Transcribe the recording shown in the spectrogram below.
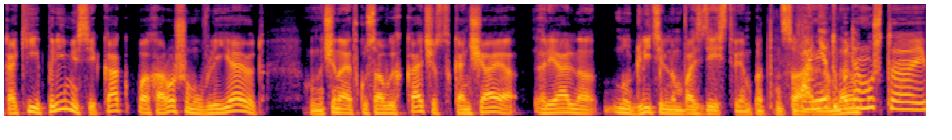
какие примеси, как по-хорошему влияют начиная от вкусовых качеств, кончая реально ну, длительным воздействием потенциальным. А нету, да? потому что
